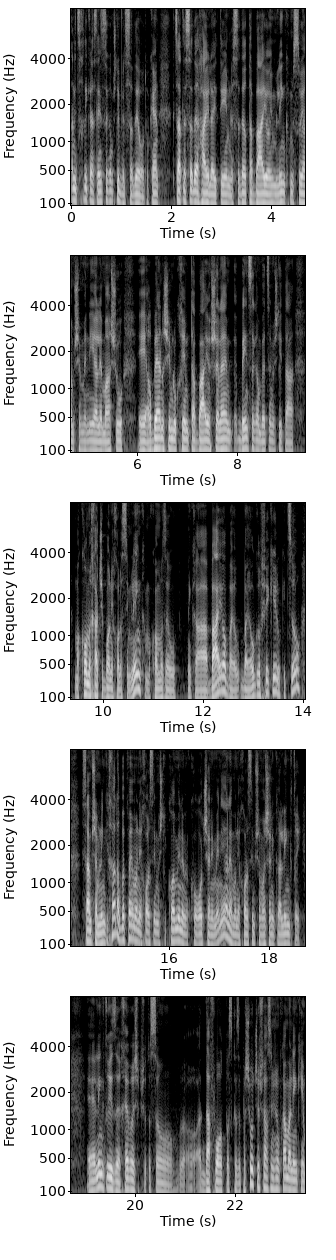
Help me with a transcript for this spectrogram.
אני צריך להיכנס לאינסטגרם שלי ולסדר אותו, כן? קצת לסדר highlightים, לסדר את ה bio עם לינק מסוים שמניע למשהו. אה, הרבה אנשים לוקחים את ה bio שלהם, באינסטגרם בעצם יש לי את המקום אחד שבו אני יכול לשים לינק, המקום הזה הוא נקרא bio, biography כאילו, קיצור. שם שם לינק אחד, הרבה פעמים אני יכול לשים, יש לי כל מיני מקורות שאני מניע להם, אני יכול לשים שם מה שנקרא Linktree. Linktree זה חבר'ה שפשוט עשו דף וורדפרס כזה פשוט, שאפשר לשים שם כמה linkים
